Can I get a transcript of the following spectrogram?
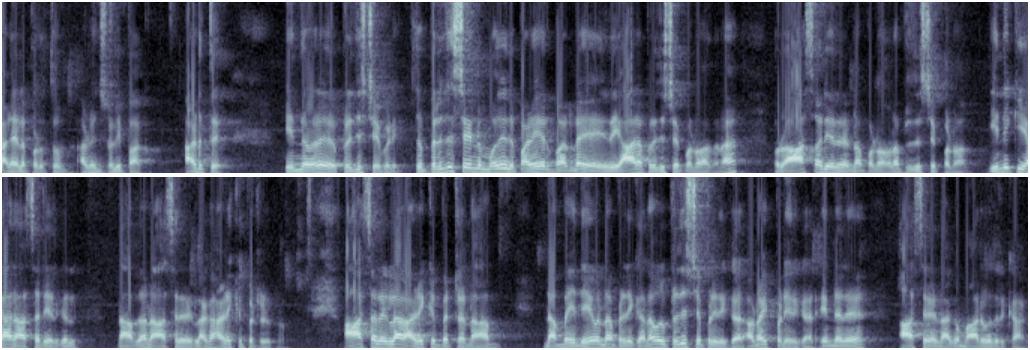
அடையாளப்படுத்தும் அப்படின்னு சொல்லி பார்க்கும். அடுத்து இந்த ஒரு பிரதிஷ்டை பலி ஸோ பிரதிஷ்டைன்னும் போது இந்த பழைய ஏற்பாடில் இது யாரை பிரதிஷ்டை பண்ணுவாங்கன்னா ஒரு ஆசாரியர் என்ன பண்ணுவாங்கன்னா பிரதிஷ்டை பண்ணுவாங்க. இன்றைக்கி யார் ஆசிரியர்கள்? நாம் தான் ஆசிரியர்களாக அழைக்கப்பட்டிருக்கிறோம். ஆசிரியர்களாக அழைக்கப்பெற்ற நாம் நம்ம தேவன் என்ன பண்ணியிருக்காருன்னா ஒரு பிரதிஷ்டை பண்ணியிருக்கார் அனாய்ட் பண்ணியிருக்கார். என்னென்னு? ஆசிரியராக மாறுவதற்காக.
